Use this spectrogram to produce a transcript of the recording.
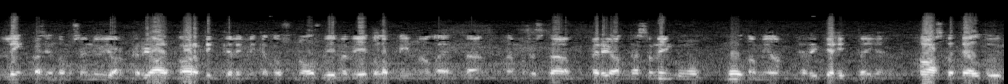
linkkasin tuommoisen New Yorkerin ar- artikkelin, mikä tuossa nousi viime viikolla pinnalle, että tämmöisestä periaatteessa niin kuin muutamia eri kehittäjiä haastateltu,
